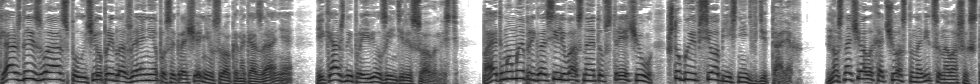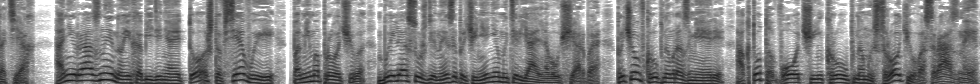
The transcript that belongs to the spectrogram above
«Каждый из вас получил предложение по сокращению срока наказания, и каждый проявил заинтересованность. Поэтому мы пригласили вас на эту встречу, чтобы все объяснить в деталях. Но сначала хочу остановиться на ваших статьях, они разные, но их объединяет то, что все вы, помимо прочего, были осуждены за причинение материального ущерба, причем в крупном размере, а кто-то в очень крупном, и сроки у вас разные,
